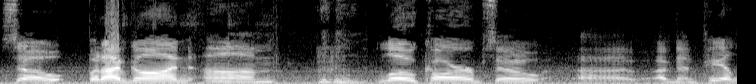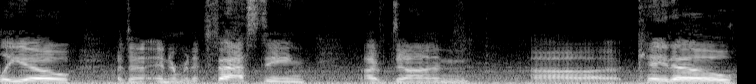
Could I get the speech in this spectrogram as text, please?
So, but I've gone um, low carb. So uh, I've done paleo, I've done intermittent fasting, I've done uh, keto,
